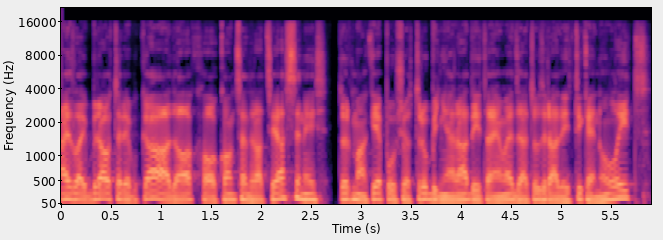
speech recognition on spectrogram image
aizliegt braukt ar jebkādu alkohola koncentrāciju asinīs, turpmāk iepūšot trubiņā rādītājiem vajadzētu uzrādīt tikai nulītes.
